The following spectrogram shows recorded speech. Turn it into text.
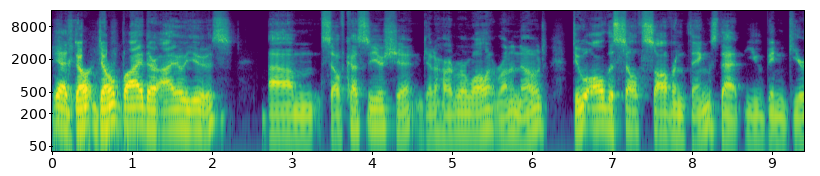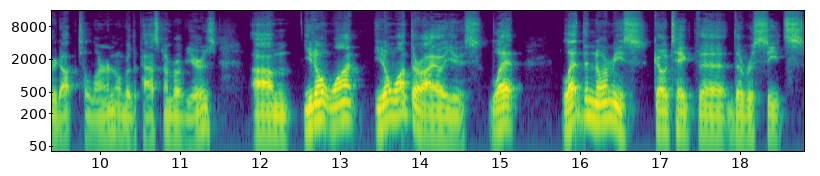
yeah, don't don't buy their IOUs. Um, self custody your shit, get a hardware wallet, run a node, do all the self sovereign things that you've been geared up to learn over the past number of years. Um, you don't want you don't want their IOUs. Let let the normies go take the the receipts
